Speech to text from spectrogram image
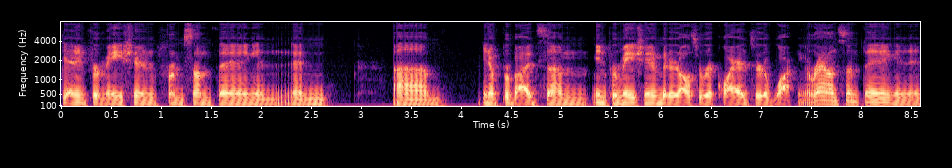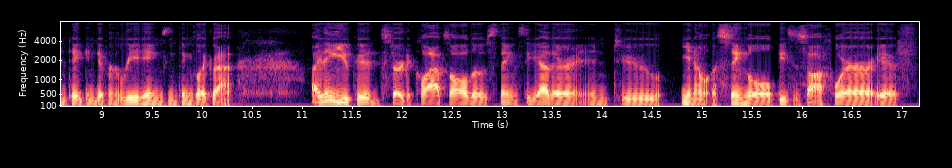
get information from something and, and um, you know, provide some information, but it also required sort of walking around something and, and taking different readings and things like that. I think you could start to collapse all those things together into, you know, a single piece of software if,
